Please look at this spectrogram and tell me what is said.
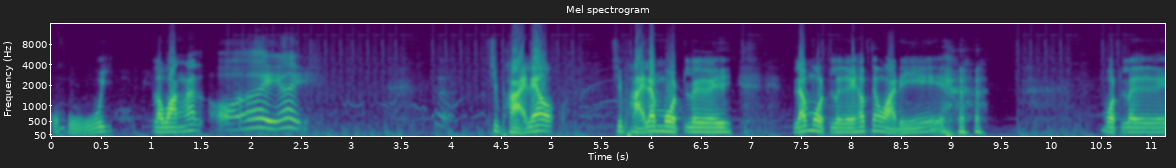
โอ้โหระวังนะโอ้ยเอ้ยชิบหายแล้ว ชิบหายแล้วหมดเลย แล้วหมดเลยครับจังหวะนี้ หมดเลย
